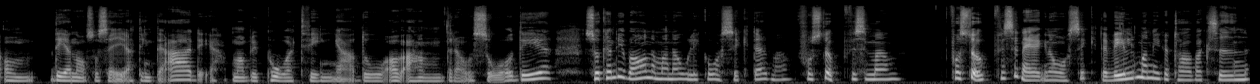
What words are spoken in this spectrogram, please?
om det är någon som säger att det inte är det, att man blir påtvingad och av andra och så. Och det, så kan det ju vara när man har olika åsikter. Man får stå upp för, sin, man får stå upp för sina egna åsikter. Vill man inte ta vaccin?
